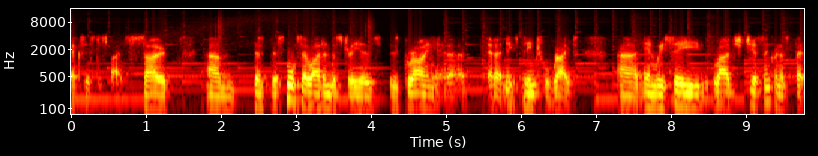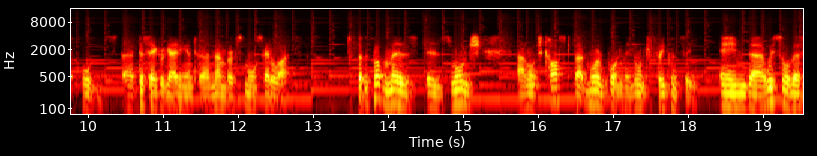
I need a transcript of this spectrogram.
access to space. So um, the, the, small satellite industry is, is growing at, a, at an exponential rate. Uh, and we see large geosynchronous platforms uh, disaggregating into a number of small satellites. But the problem is is launch uh, launch cost, but more importantly, launch frequency. And uh, we saw this,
